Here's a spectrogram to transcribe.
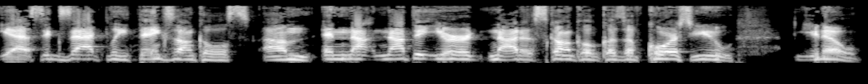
yes, exactly. Thanks, uncles. Um, and not not that you're not a skunkle, because of course you, you know,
